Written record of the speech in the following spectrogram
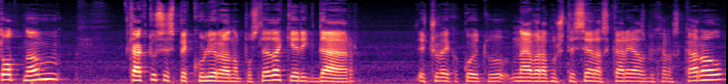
Тотнам, както се спекулира напоследък, Ерик Дайер е човека, който най-вероятно ще се разкара и аз бих разкарал.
